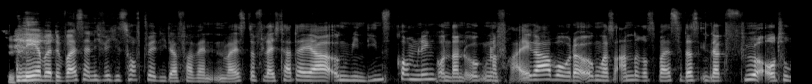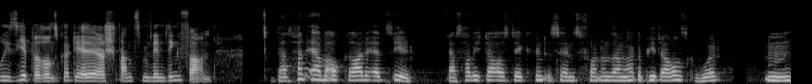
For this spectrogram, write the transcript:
Sich Nee, aber du weißt ja nicht, welche Software die da verwenden, weißt du? Vielleicht hat er ja irgendwie einen Dienstcom-Link und dann irgendeine Freigabe oder irgendwas anderes, weißt du, das ihn dafür autorisiert, weil sonst könnte ja der Schwanz mit dem Ding fahren. Das hat er aber auch gerade erzählt. Das habe ich da aus der Quintessenz von unserem Hackepeter rausgeholt. Mm,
